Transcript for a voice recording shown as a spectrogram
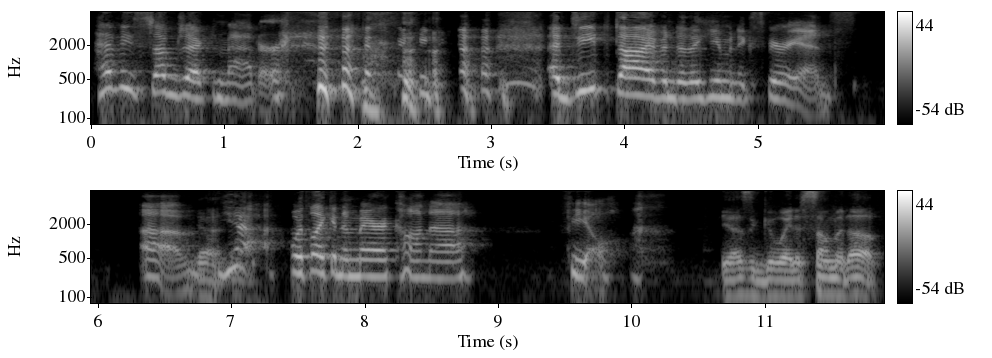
heavy subject matter. A deep dive into the human experience. Um Yeah. yeah, with like an Americana feel. Yeah, that's a good way to sum it up.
